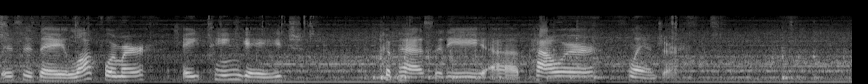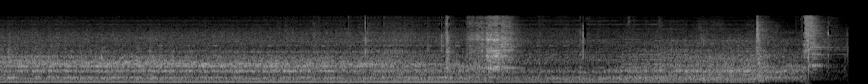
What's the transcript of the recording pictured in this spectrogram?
This is a lock former 18 gauge capacity uh, power flanger.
